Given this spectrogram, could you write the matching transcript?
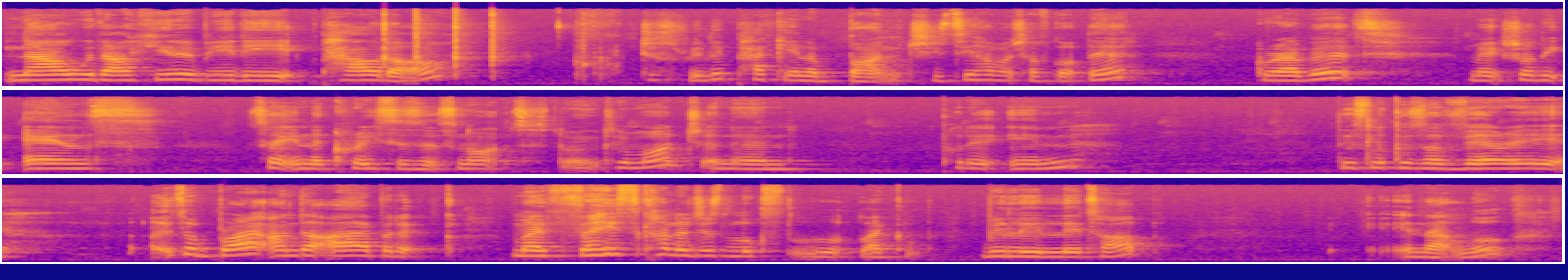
Now with our Huda Beauty powder, just really pack in a bunch. You see how much I've got there? Grab it, make sure the ends, so in the creases it's not doing too much and then put it in. This look is a very, it's a bright under eye but it, my face kind of just looks like really lit up in that look.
